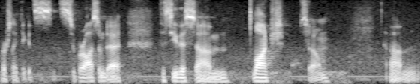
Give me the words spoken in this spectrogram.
personally think it's, it's, super awesome to to see this um, launch. So. Um,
